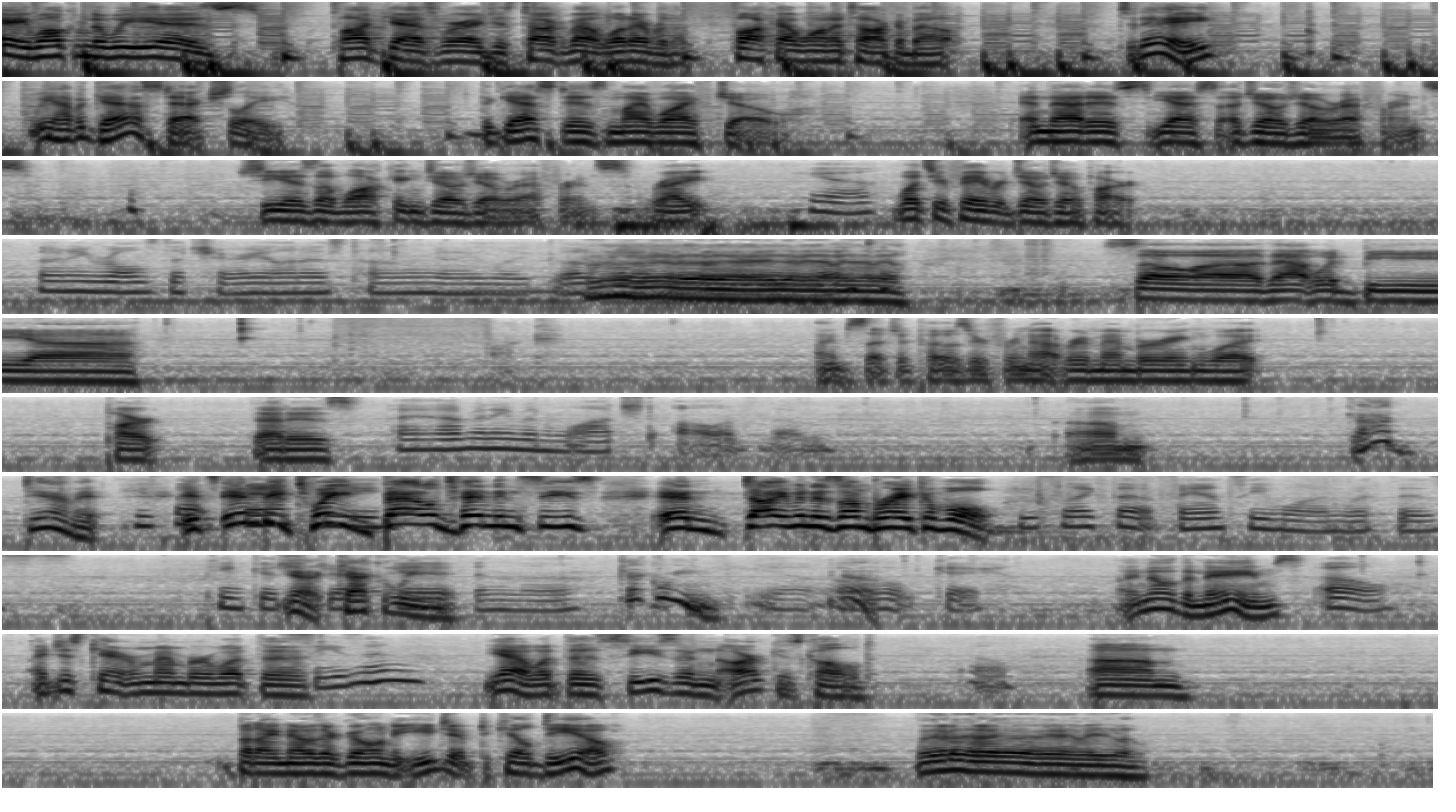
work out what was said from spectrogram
Hey, welcome to We Is podcast where I just talk about whatever the fuck I want to talk about. Today, we have a guest actually. The guest is my wife Joe. And that is, yes, a JoJo reference. She is a walking JoJo reference, right? Yeah. What's your favorite JoJo part? Then he rolls the cherry on his tongue and he's like, So uh, that would be. Uh, fuck. I'm such a poser for not remembering what part that is. I haven't even watched all of them. Um, God damn it! It's in between Battle Tendencies and Diamond is Unbreakable. He's like that fancy one with his pinkish Yeah, jacket and the Kakyoin. yeah. Yeah. Oh, okay. I know the names. Oh, I just can't remember what the season. yeah what the season arc is called. Oh, Um, but I know they're going to Egypt to kill Dio.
